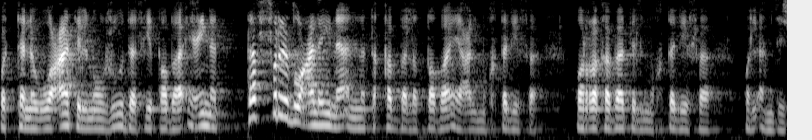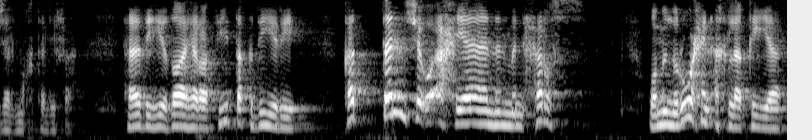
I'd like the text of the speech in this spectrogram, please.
والتنوعات الموجودة في طبائعنا. تفرض علينا أن نتقبل الطبائع المختلفة والرغبات المختلفة والأمزجة المختلفة. هذه ظاهرة في تقديري قد تنشأ أحيانا من حرص ومن روح أخلاقية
